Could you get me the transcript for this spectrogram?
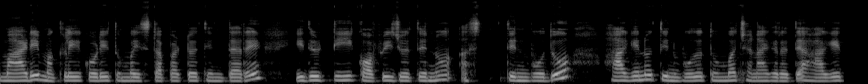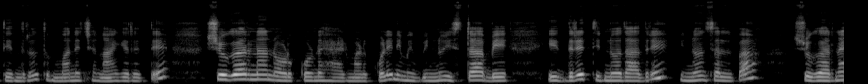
ಮಾಡಿ ಮಕ್ಕಳಿಗೆ ಕೊಡಿ, ತುಂಬ ಇಷ್ಟಪಟ್ಟು ತಿಂತಾರೆ. ಇದು ಟೀ, ಕಾಫಿ ಜೊತೆನೂ ಅಷ್ಟು ತಿನ್ಬೋದು. ಹಾಗೇನೂ ತಿನ್ಬೋದು. ತುಂಬ ಚೆನ್ನಾಗಿರುತ್ತೆ. ಹಾಗೆ ತಿಂದರೂ ತುಂಬಾ ಚೆನ್ನಾಗಿರುತ್ತೆ. ಶುಗರ್ನ ನೋಡಿಕೊಂಡು ಹ್ಯಾಡ್ ಮಾಡ್ಕೊಳ್ಳಿ. ನಿಮಗೆ ಇನ್ನೂ ಇಷ್ಟ ಬೇ ಇದ್ದರೆ ತಿನ್ನೋದಾದರೆ ಇನ್ನೊಂದು ಸ್ವಲ್ಪ ಶುಗರ್ನ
